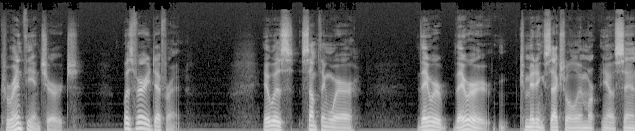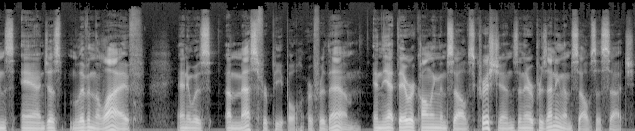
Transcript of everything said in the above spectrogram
Corinthian church was very different. It was something where they were they were committing sexual you know sins and just living the life and it was a mess for people or for them. And yet they were calling themselves Christians and they were presenting themselves as such.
